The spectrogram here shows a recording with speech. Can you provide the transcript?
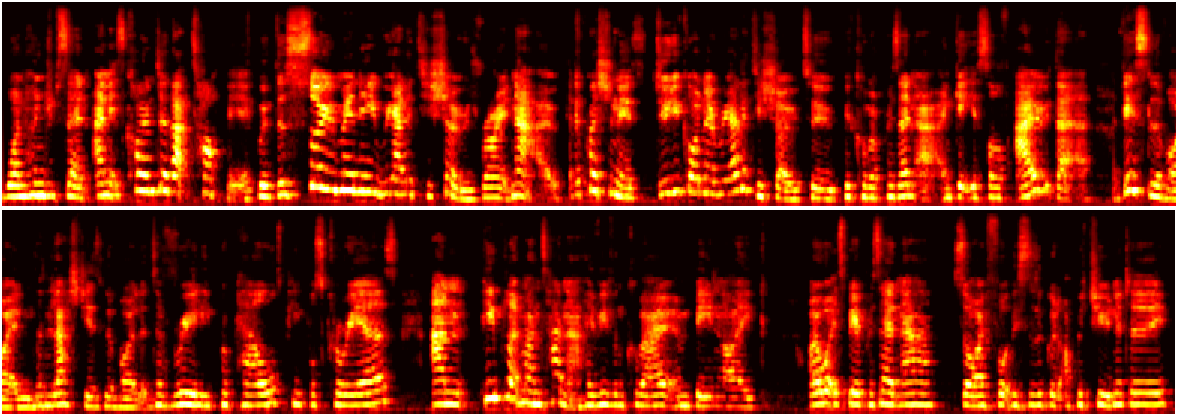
100%. And it's kind of that topic with there's so many reality shows right now. The question is, do you go on a reality show to become a presenter and get yourself out there? This Love Island and last year's Love Island have really propelled people's careers. And people like Montana have even come out and been like, I wanted to be a presenter, so I thought this is a good opportunity.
